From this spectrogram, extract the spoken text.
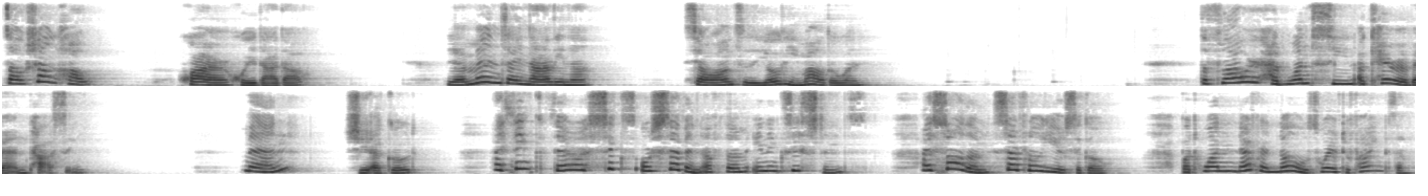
早上好，花儿回答道。人们在哪里呢？小王子有礼貌地问。 The flower had once seen a caravan passing. Men? she echoed. I think there are six or seven of them in existence. I saw them several years ago, but one never knows where to find them.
